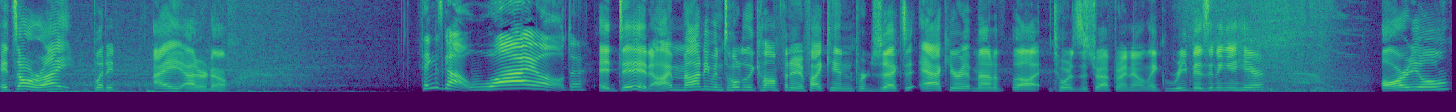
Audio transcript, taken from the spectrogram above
it's all right, but it. I I don't know. Things got wild. It did. I'm not even totally confident if I can project an accurate amount of thought towards this draft right now. Like revisiting it here, Auriel,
